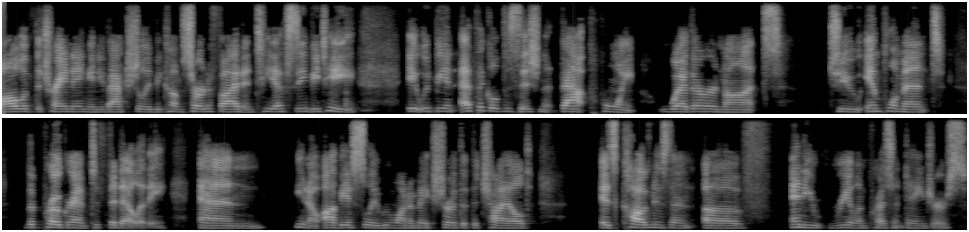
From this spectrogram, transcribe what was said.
all of the training and you've actually become certified in tfcbt it would be an ethical decision at that point whether or not to implement the program to fidelity. And you know obviously we want to make sure that the child is cognizant of any real and present dangers.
